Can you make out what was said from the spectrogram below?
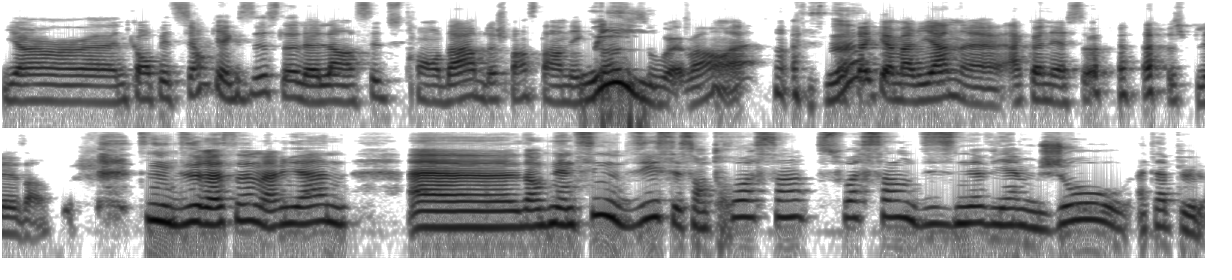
il y a euh, une compétition qui existe, le lancer du tronc d'arbre. Je pense que en Écosse ou avant. Hein? Peut-être que Marianne, euh, elle connaît ça. je plaisante. Tu nous diras ça, Marianne. Euh, donc, Nancy nous dit c'est son 379e jour. à ta peu,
